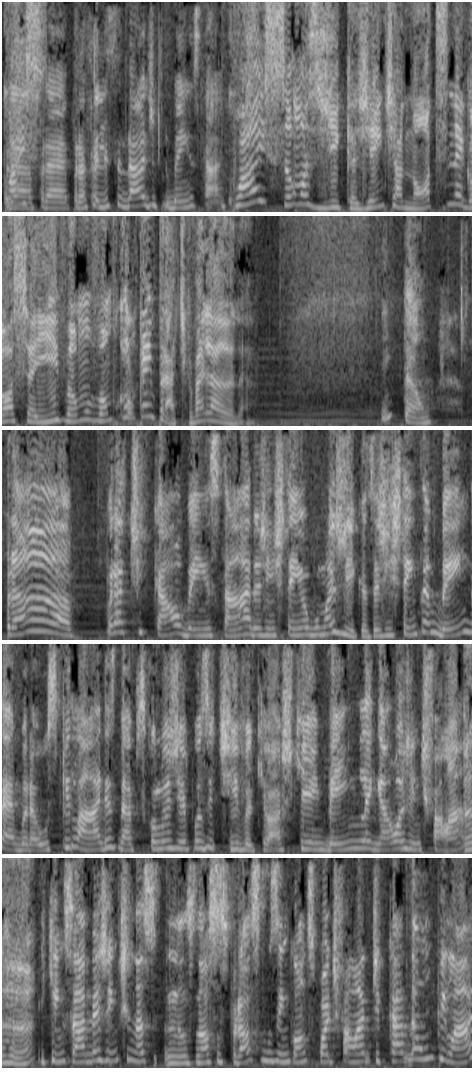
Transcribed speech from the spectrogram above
Pra, Quais- pra, pra felicidade, pro bem-estar. Quais são as dicas? Gente, anota esse negócio aí, vamos, vamos colocar em prática. Vai lá, Ana. Então, para praticar o bem-estar, a gente tem algumas dicas. A gente tem também, Débora, os pilares da psicologia positiva, que eu acho que é bem legal a gente falar. E quem sabe a gente, nas- nos nossos próximos encontros, pode falar de cada um pilar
